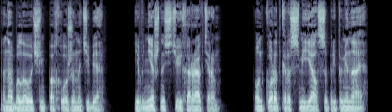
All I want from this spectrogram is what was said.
«Она была очень похожа на тебя, и внешностью, и характером». Он коротко рассмеялся, припоминая,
